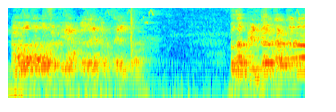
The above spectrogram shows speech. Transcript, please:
नावा नावासाठी आपल्याला काय करता येईल का बघा बिल्डर काढताना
